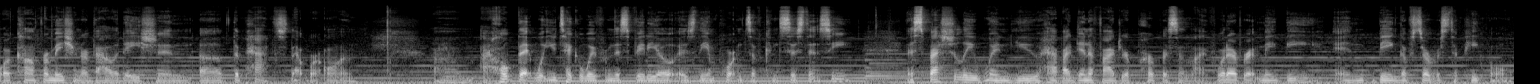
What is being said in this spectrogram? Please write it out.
or confirmation or validation of the paths that we're on. Um, I hope that what you take away from this video is the importance of consistency, especially when you have identified your purpose in life, whatever it may be, in being of service to people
